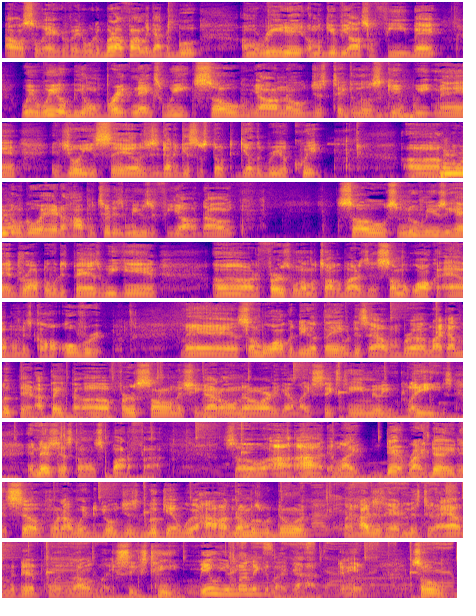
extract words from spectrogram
I was so aggravated with it. But I finally got the book. I'm to read it. I'm to give y'all some feedback. We will be on break next week, so y'all know, just take a little skip week, man. Enjoy yourselves. Just got to get some stuff together real quick. Uh, but we're gonna go ahead and hop into this music for y'all, dog. So some new music had dropped over this past weekend. Uh, the first one I'm gonna talk about is the Summer Walker album. It's called Over It. Man, Summer Walker did her thing with this album, bro. Like I looked at, I think the uh, first song that she got on there already got like 16 million plays, and that's just on Spotify. So I, I like that right there in itself. When I went to go just look at what how her numbers were doing, like I just had to listen to the album at that point because I was like 16 million, my nigga. Like god damn. So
